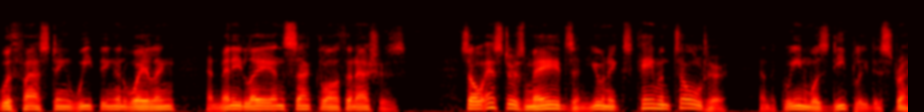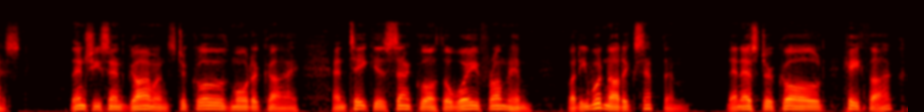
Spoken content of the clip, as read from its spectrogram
with fasting, weeping, and wailing, and many lay in sackcloth and ashes. So Esther's maids and eunuchs came and told her, and the queen was deeply distressed. Then she sent garments to clothe Mordecai, and take his sackcloth away from him, but he would not accept them. Then Esther called Hathach,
